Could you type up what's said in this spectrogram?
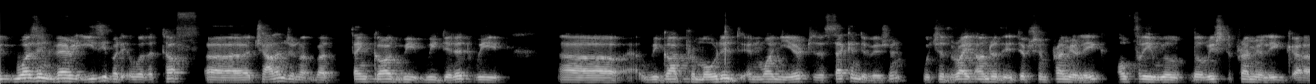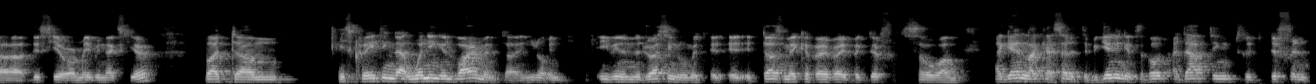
it wasn't very easy but it was a tough uh, challenge. And but thank god we we did it. We uh, we got promoted in one year to the second division, which is right under the Egyptian Premier League. Hopefully, we'll we'll reach the Premier League uh, this year or maybe next year. But um, it's creating that winning environment. Uh, you know, in, even in the dressing room, it, it, it does make a very very big difference. So um, again, like I said at the beginning, it's about adapting to the different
